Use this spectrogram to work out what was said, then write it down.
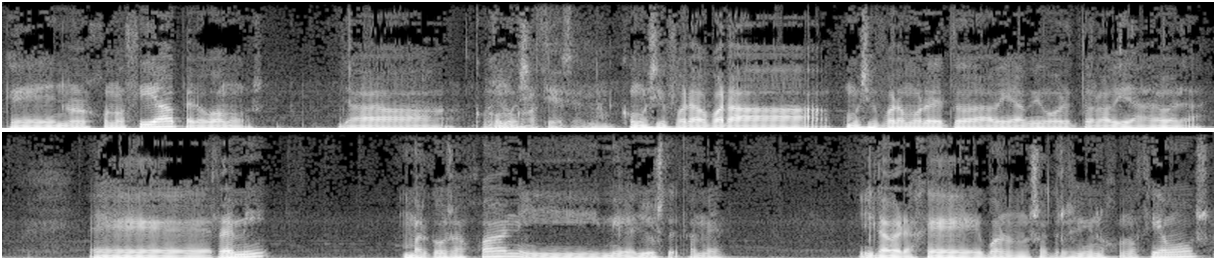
que no los conocía, pero vamos, ya como, si, ¿no? como si fuera para como si fuéramos de toda la vida amigos de toda la vida la verdad. Eh, Remy Marco San Juan y Miguel Juste también. Y la verdad es que bueno nosotros sí nos conocíamos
